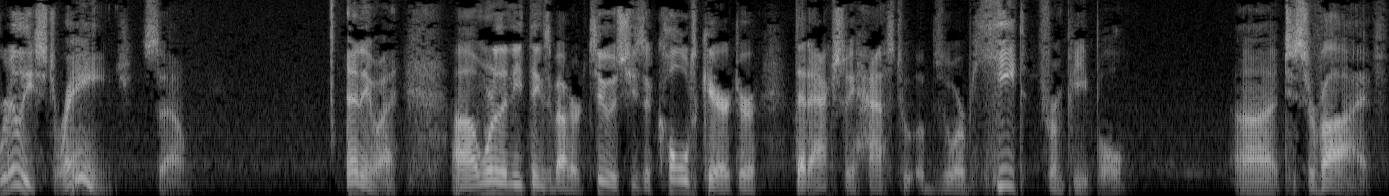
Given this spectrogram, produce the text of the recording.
really strange. So, anyway, uh, one of the neat things about her too is she's a cold character that actually has to absorb heat from people uh, to survive,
